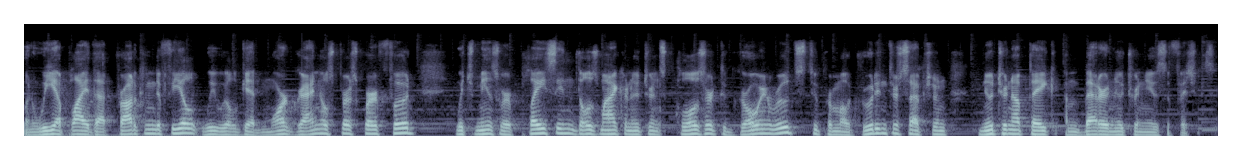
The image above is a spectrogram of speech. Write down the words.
When we apply that product in the field, we will get more granules per square foot, which means we're placing those micronutrients closer to growing roots to promote root interception, nutrient uptake, and better nutrient use efficiency.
